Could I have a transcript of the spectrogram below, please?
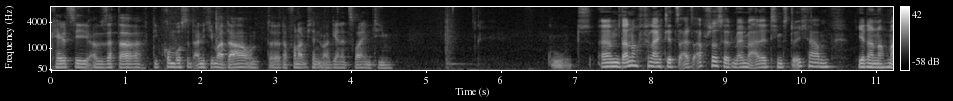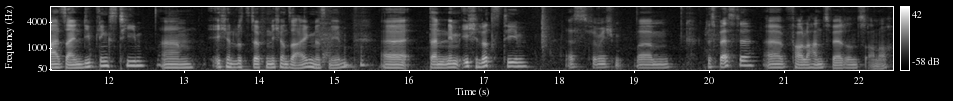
Kelsey. Also sagt da, die Kombos sind eigentlich immer da und äh, davon habe ich dann immer gerne zwei im Team. Gut. Ähm, dann noch vielleicht jetzt als Abschluss, wenn wir alle Teams durch haben, jeder nochmal sein Lieblingsteam. Ähm, ich und Lutz dürfen nicht unser eigenes nehmen. äh, dann nehme ich Lutz-Team. Ist für mich ähm, das Beste. Äh, Faule Hans wäre sonst auch noch.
